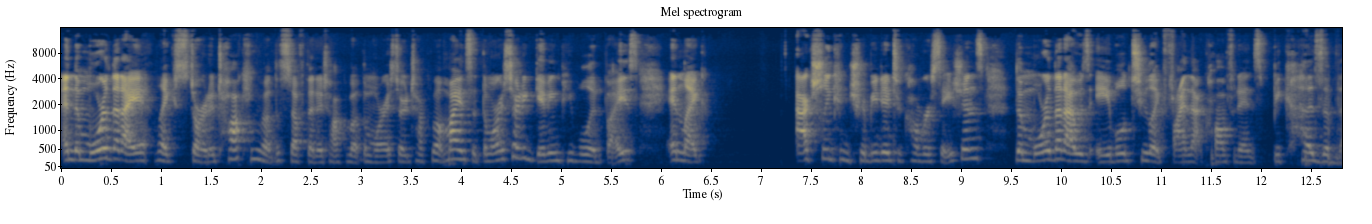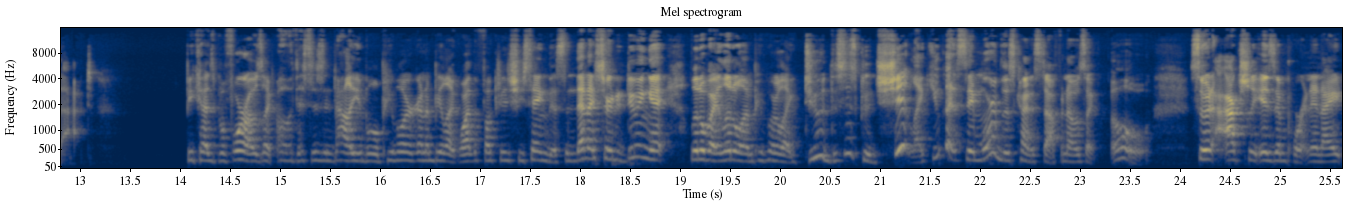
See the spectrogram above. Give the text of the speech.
And the more that i like started talking about the stuff that i talk about the more i started talking about mindset the more i started giving people advice and like actually contributed to conversations the more that i was able to like find that confidence because of that because before I was like, oh, this isn't valuable. People are gonna be like, why the fuck is she saying this? And then I started doing it little by little, and people are like, dude, this is good shit. Like, you gotta say more of this kind of stuff. And I was like, oh, so it actually is important. And I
